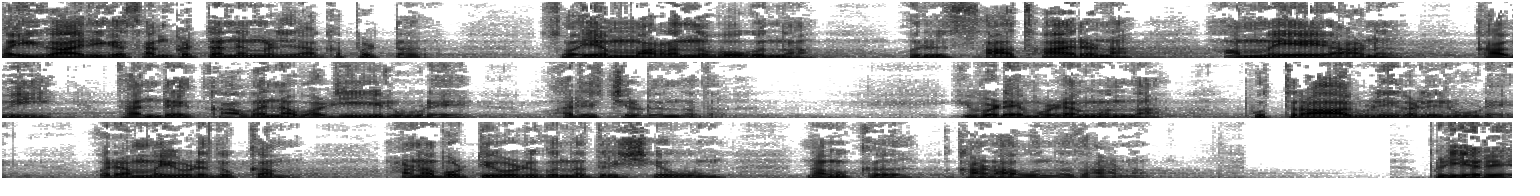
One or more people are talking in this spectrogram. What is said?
വൈകാരിക സംഘട്ടനങ്ങളിൽ അകപ്പെട്ട് സ്വയം മറന്നുപോകുന്ന ഒരു സാധാരണ അമ്മയെയാണ് കവി തന്റെ കവന വഴിയിലൂടെ വരച്ചിടുന്നത്. ഇവിടെ മുഴങ്ങുന്ന പുത്രാവിളികളിലൂടെ ഒരമ്മയുടെ ദുഃഖം അണപൊട്ടി ഒഴുകുന്ന ദൃശ്യവും നമുക്ക് കാണാവുന്നതാണ്. പ്രിയരെ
